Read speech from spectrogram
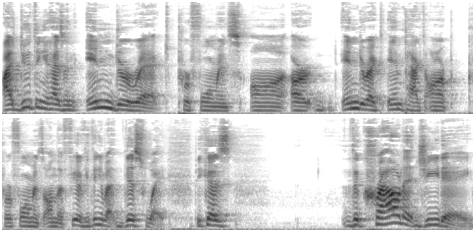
I do think it has an indirect performance on or indirect impact on our performance on the field. If you think about it this way, because the crowd at G Day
